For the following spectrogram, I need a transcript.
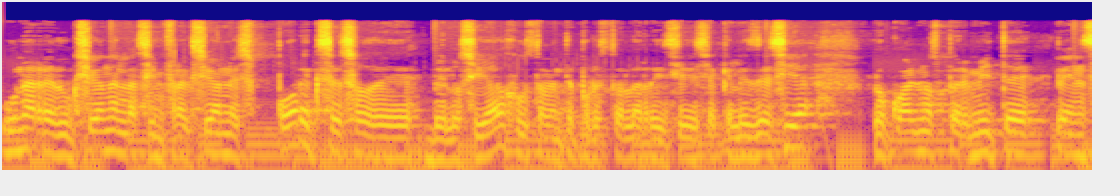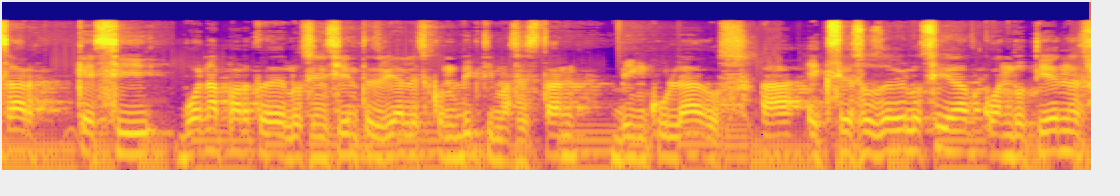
una reducción en las infracciones por exceso de velocidad, justamente por esto la reincidencia que les decía, lo cual nos permite pensar que si buena parte de los incidentes viales con víctimas están vinculados a excesos de velocidad, cuando tienes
